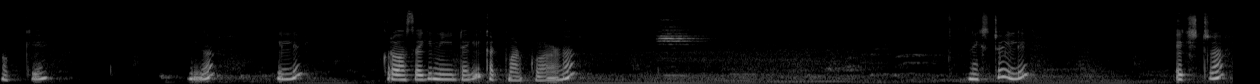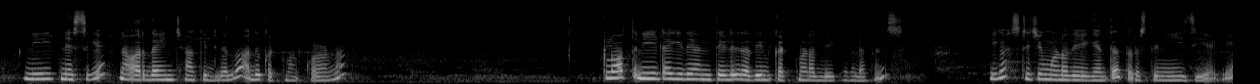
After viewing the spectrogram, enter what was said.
okay ಈಗ ಇಲ್ಲಿ ಕ್ರಾಸಾಗಿ ನೀಟಾಗಿ ಕಟ್ ಮಾಡ್ಕೊಳ್ಳೋಣ. ನೆಕ್ಸ್ಟು ಇಲ್ಲಿ ಎಕ್ಸ್ಟ್ರಾ ನೀಟ್ನೆಸ್ಗೆ ನಾವು ಅರ್ಧ ಇಂಚ್ ಹಾಕಿದ್ವಲ್ವ, ಅದು ಕಟ್ ಮಾಡ್ಕೊಳ್ಳೋಣ. ಕ್ಲಾತ್ ನೀಟಾಗಿದೆ ಅಂತೇಳಿದರೆ ಅದೇನು ಕಟ್ ಮಾಡೋದು ಬೇಕಾಗಲ್ಲ ಫ್ರೆಂಡ್ಸ್. ಈಗ ಸ್ಟಿಚಿಂಗ್ ಮಾಡೋದು ಹೇಗೆ ಅಂತ ತೋರಿಸ್ತೀನಿ ಈಸಿಯಾಗಿ.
